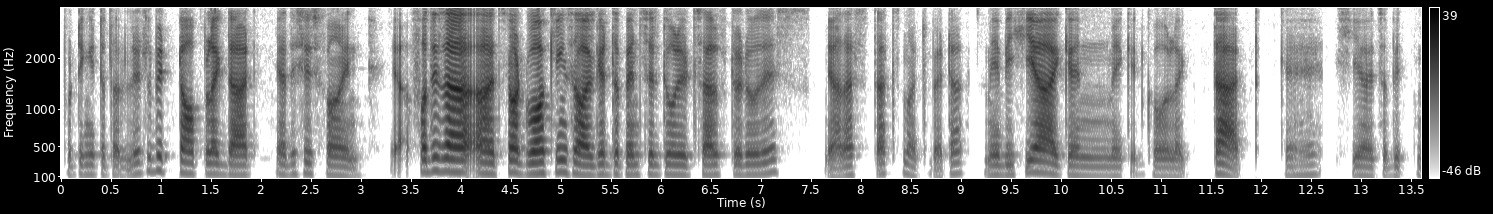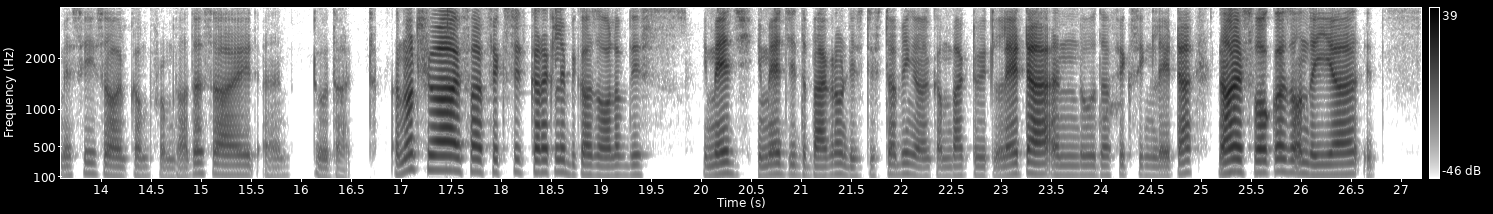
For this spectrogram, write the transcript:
putting it to the little bit top like that. Yeah this is fine. Yeah for this uh, uh, it's not working so i'll get the pencil tool itself to do this. Yeah that's that's much better. Maybe here i can make it go like that okay here it's a bit messy so I'll come from the other side and do that. I'm not sure if I fixed it correctly because all of this image image in the background is disturbing. I'll come back to it later and do the fixing later. Now let's focus on the ear it's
